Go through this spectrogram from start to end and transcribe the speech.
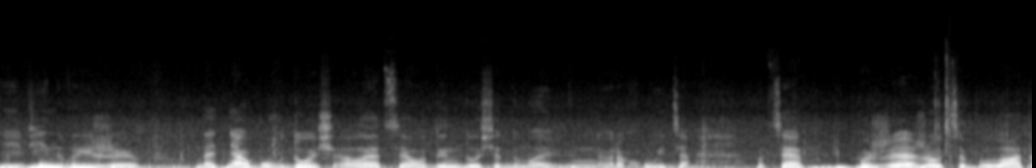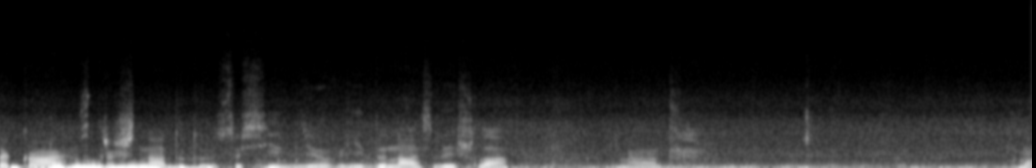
І він вижив. На днях був дощ, але це один дощ, я думаю, не врахується. Оце пожежа оце була така страшна тут у сусідів і до нас дійшла. От. Ми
